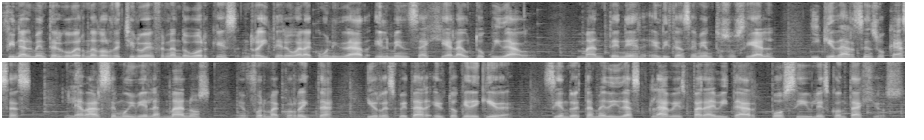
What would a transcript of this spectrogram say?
Finalmente, el gobernador de Chiloé, Fernando Borges, reiteró a la comunidad el mensaje al autocuidado, mantener el distanciamiento social y quedarse en sus casas, lavarse muy bien las manos en forma correcta y respetar el toque de queda, siendo estas medidas claves para evitar posibles contagios.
